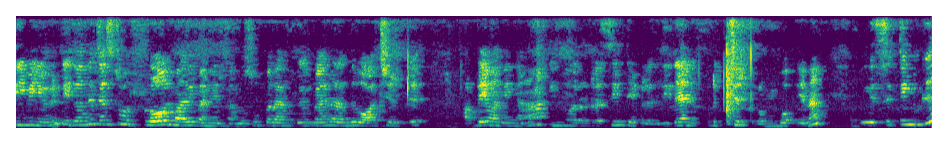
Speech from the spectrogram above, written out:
டிவி யூனிட் இது வந்து ஜஸ்ட் ஒரு ஃப்ளோர் மாதிரி பண்ணியிருக்காங்க. சூப்பராக இருக்கு. மேலே வந்து வாட்ச் இருக்கு. அப்படியே வந்தீங்கன்னா இங்கே ஒரு ட்ரெஸ்ஸிங் டேபிள் இருக்குது இதான் எனக்கு பிடிச்சிருக்கு ரொம்ப. ஏன்னா இங்கே சிட்டிங்க்கு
